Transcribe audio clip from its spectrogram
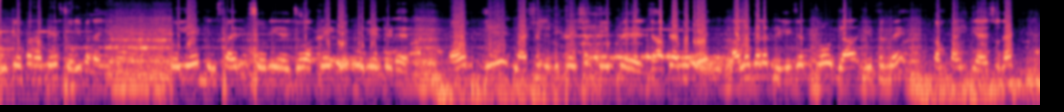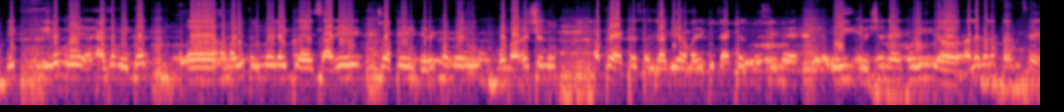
इनके ऊपर हमने ये स्टोरी बनाई है। तो ये एक इंस्पायरिंग स्टोरी है, जो अपने यूथ ओरिएंटेड है। और ये नेशनल इंटीग्रेशन थीम पे है, जहाँ पे हम लोग अलग अलग रिलीजन को या ये फ़िल्म में कंपाइल किया है। सो दैट एक इवन एज अ मेकर हमारी फ़िल्म में लाइक सारे जो अपने डायरेक्टर में हूँ, मैं महाराष्ट्र हूँ, अपने एक्टर्स पंजाबी है, हमारे कुछ एक्टर्स मुस्लिम है, कोई क्रिश्चन है, कोई अलग अलग धर्म है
